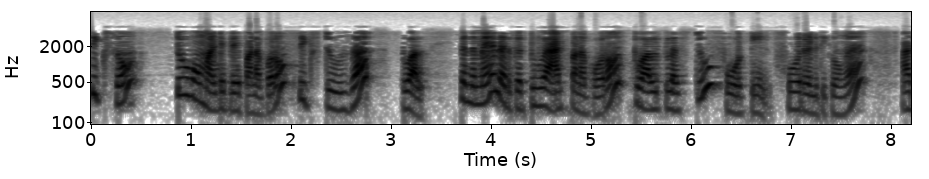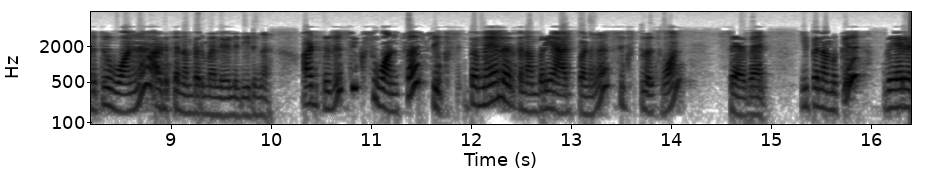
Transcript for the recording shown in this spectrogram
சிக்ஸும் டூவும் மல்டிப்ளை பண்ண போறோம். சிக்ஸ் டூ சார் டுவெல் இப்போ இந்த மேலே இருக்க டூ ஆட் பண்ண போறோம். Twelve plus two fourteen four எழுதிக்கோங்க. அடுத்து ஒன்னு அடுத்த நம்பர் மேலே எழுதிடுங்க. அடுத்தது சிக்ஸ் ஒன் சார் சிக்ஸ் இப்போ மேலே இருக்க நம்பரையும் ஆட் பண்ணுங்க. சிக்ஸ் பிளஸ் ஒன் செவன் இப்போ நமக்கு வேற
